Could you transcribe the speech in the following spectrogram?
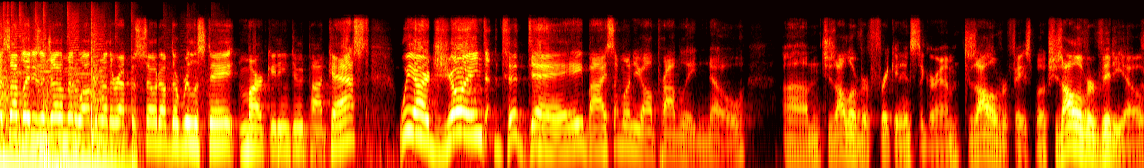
What's up, ladies and gentlemen? Welcome to another episode of the Real Estate Marketing Dude podcast. We are joined today by someone you all probably know. Um, she's all over freaking Instagram. She's all over Facebook. She's all over video.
